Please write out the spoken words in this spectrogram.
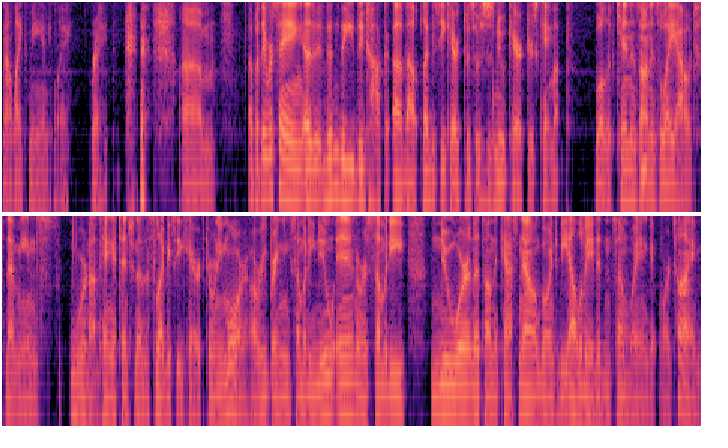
not like me anyway, right? um, but they were saying uh, then the the talk about legacy characters versus new characters came up. Well, if Kin is on his way out, that means we're not paying attention to this legacy character anymore. Are we bringing somebody new in, or is somebody newer that's on the cast now going to be elevated in some way and get more time?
